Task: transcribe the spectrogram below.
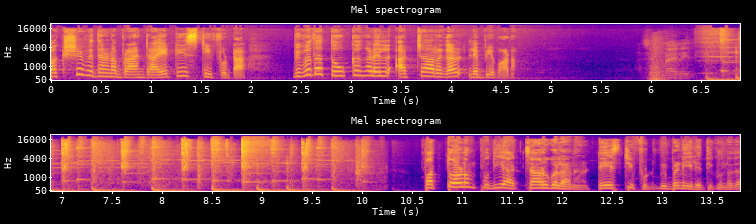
ഭക്ഷ്യവിതരണ ബ്രാൻഡായ ടേസ്റ്റി ഫുഡ് വിവിധ തൂക്കങ്ങളിൽ അച്ചാറുകൾ ലഭ്യമാണ്. പത്തോളം പുതിയ അച്ചാറുകളാണ് ടേസ്റ്റി ഫുഡ് വിപണിയിലെത്തിക്കുന്നത്.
